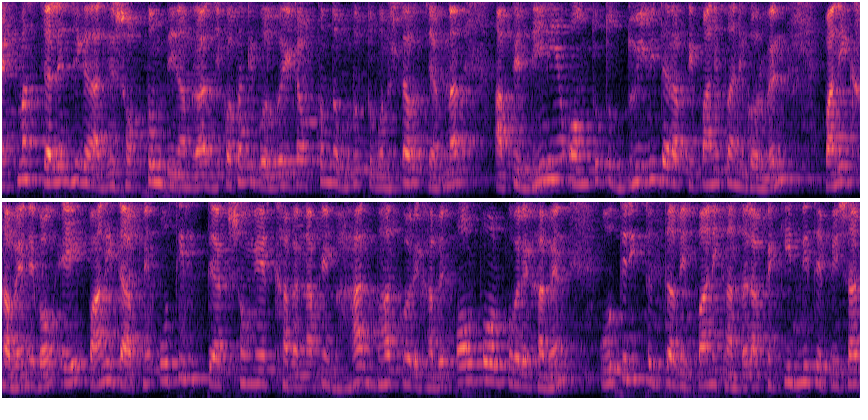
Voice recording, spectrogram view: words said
এক মাস চ্যালেঞ্জিং এর আজকে সপ্তম দিন আমরা যে কথাটি বলব, এটা অত্যন্ত গুরুত্বপূর্ণ। সেটা হচ্ছে আপনার, আপনি দিনে অন্তত দুই লিটার আপনি পানি পানি করবেন, পানি খাবেন এবং এই পানিটা আপনি অতিরিক্ত একসঙ্গে খাবেন না, আপনি ভাগ ভাগ করে খাবেন, অল্প অল্প করে খাবেন। অতিরিক্ত যদি আপনি পানি খান, তাহলে আপনার কিডনিতে প্রেশার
